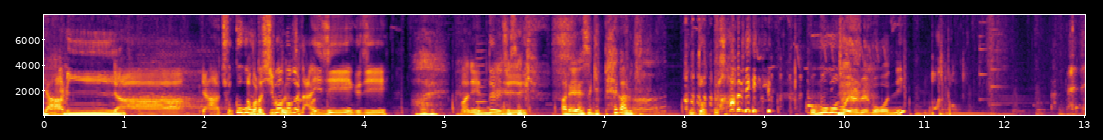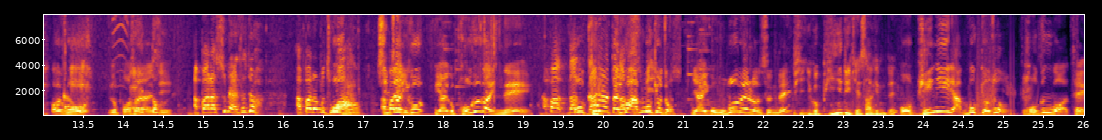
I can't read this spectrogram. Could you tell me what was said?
야미 야, 야 축구공도 아빠랑 씹어 먹을 축구해, 나이지, 그지? 아이 많이 힘들지. 애새끼 아니 애새끼 폐가 이렇게 너 팔이 고무고무 열매 먹었니? 어이구, 이거 벗어야지. 아빠 나 숨이 안 차죠? 아빠 너무 좋아 어? 진짜 아빠, 이거, 야 이거 버그가 있네. 아빠 나 어, 큰일 났다. 나 이거 안 숨이- 벗겨져. 야, 이거 오버밸런스인데? 비, 이거 비닐이 개사기인데? 어, 비닐이 안 벗겨져. 버그인 것 같아.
